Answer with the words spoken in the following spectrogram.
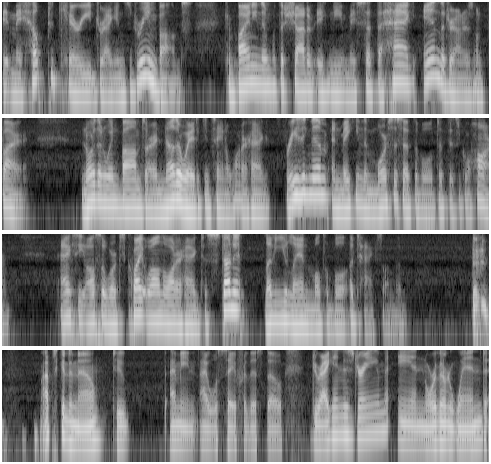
it may help to carry dragon's dream bombs. Combining them with a shot of Igni may set the hag and the drowners on fire. Northern wind bombs are another way to contain a water hag, freezing them and making them more susceptible to physical harm. Axii also works quite well on the water hag to stun it, letting you land multiple attacks on them. That's good to know. To, I mean, I will say for this though, Dragon's Dream and Northern Wind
